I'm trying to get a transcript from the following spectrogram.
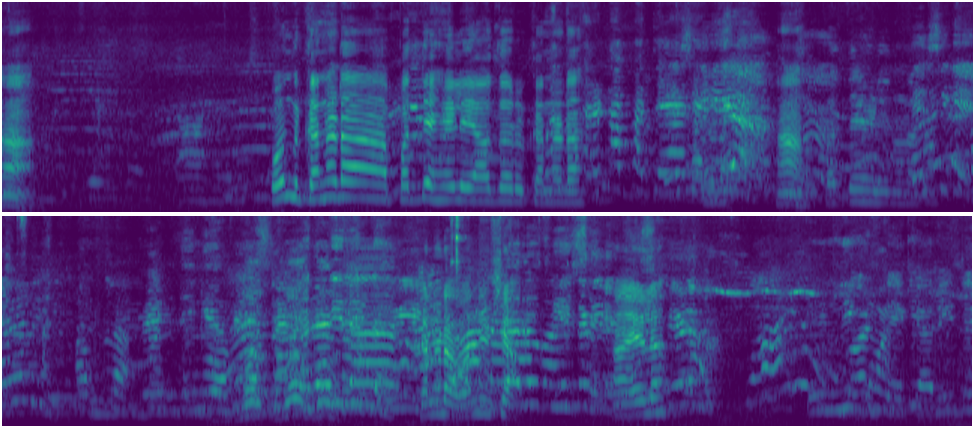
ಹಾಂ. ಒಂದು ಕನ್ನಡ ಪದ್ಯ ಹೇಳಿ ಯಾವ್ದಾದ್ರು ಕನ್ನಡ ಹಾಂ. ಪದ್ಯ ಹೇಳಿ ನೋಡೋಣ. ಕನ್ನಡ ಒಂದು ನಿಮಿಷ. ಹಾ ಹೇಳು. ಕರಿದು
